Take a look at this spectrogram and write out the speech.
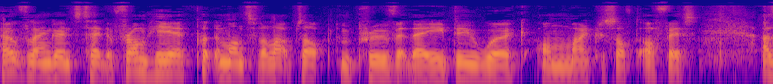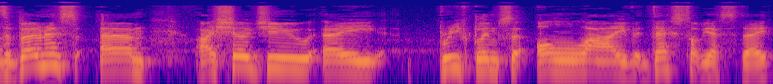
hopefully I'm going to take them from here put them onto the laptop and prove that they do work on Microsoft Office. As a bonus um, I showed you a brief glimpse at OnLive desktop yesterday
